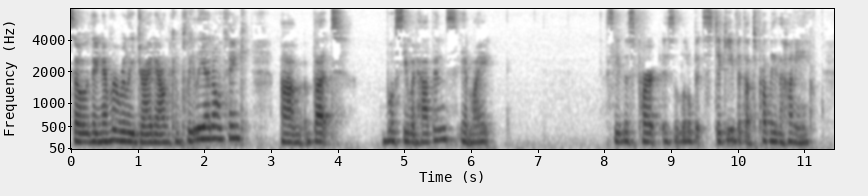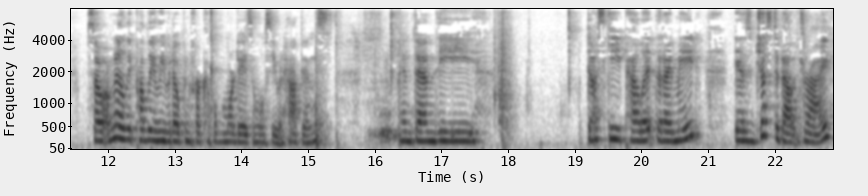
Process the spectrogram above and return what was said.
So they never really dry down completely, I don't think. Um, but we'll see what happens. It might. See, this part is a little bit sticky, but that's probably the honey. So I'm gonna leave, probably leave it open for a couple more days and we'll see what happens. And then the Dusky palette that I made is just about dry.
